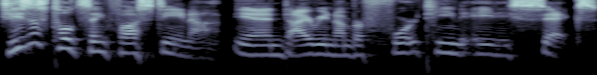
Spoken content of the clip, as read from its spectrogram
Jesus told St. Faustina in diary number 1486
